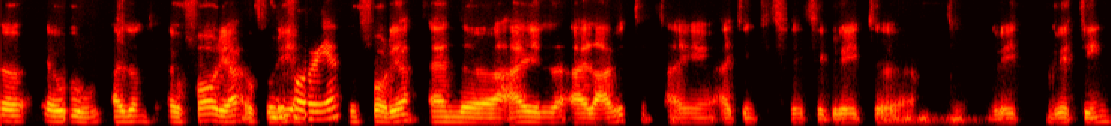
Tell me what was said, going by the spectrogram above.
uh, I don't Euphoria Euphoria Euphoria, Euphoria and uh, I I love it. I I think it's it's a great um, great great thing.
